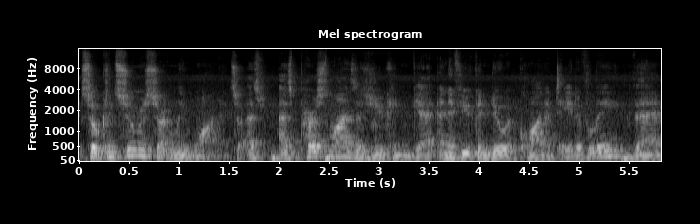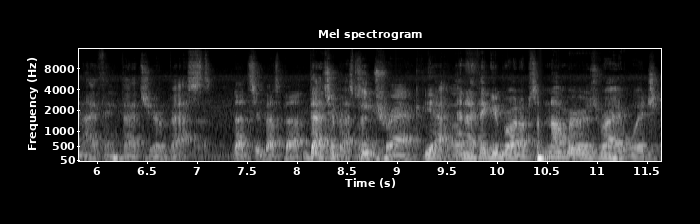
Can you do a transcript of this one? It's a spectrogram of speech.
so consumers certainly want it. So as as personalized as you can get, and if you can do it quantitatively, then I think that's your best. That's your best bet. That's your best. Bet. Keep bet. track. Yeah, of- and I think you brought up some numbers, right? Which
